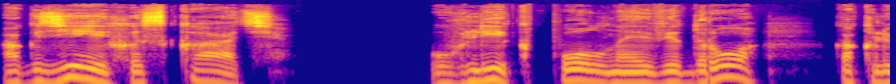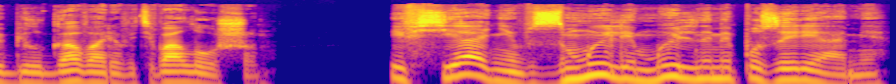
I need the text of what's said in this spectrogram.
А где их искать? Улик полное ведро, как любил говаривать Волошин. И все они взмыли мыльными пузырями,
